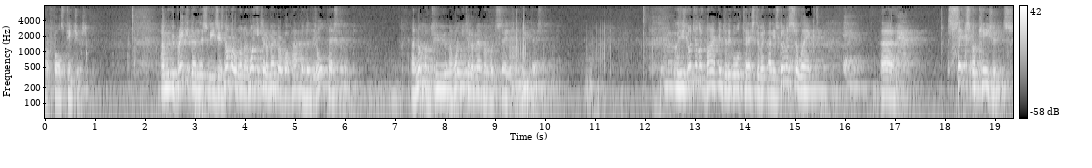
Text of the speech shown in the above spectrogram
or false teachers. And we could break it down this way. He says, number one, I want you to remember what happened in the Old Testament. And number two, I want you to remember what's said in the New Testament. Because he's going to look back into the Old Testament and he's going to select uh, six occasions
